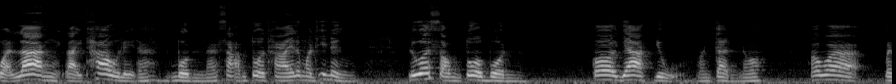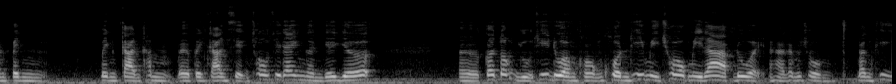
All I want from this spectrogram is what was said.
กว่าล่างหลายเท่าเลยนะ บนนะสามตัวท้ายรางวัลที่หนึ่ง หรือว่าสองตัวบน ก็ยากอยู่เหมือนกันเนาะ เพราะว่ามันเป็น เป็นการคำเออเป็นการเสี่ยงโชคที่ได้เงินเยอะๆ เออก็ต้องอยู่ที่ดวงของคนที่มีโชคมีลาบด้วยนะคะท่านผู้ชมบางที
